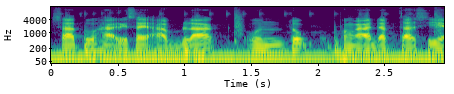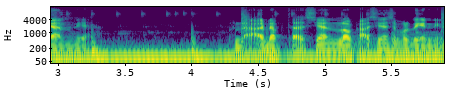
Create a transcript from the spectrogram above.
satu hari saya ablak untuk pengadaptasian ya. Pengadaptasian lokasinya seperti ini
